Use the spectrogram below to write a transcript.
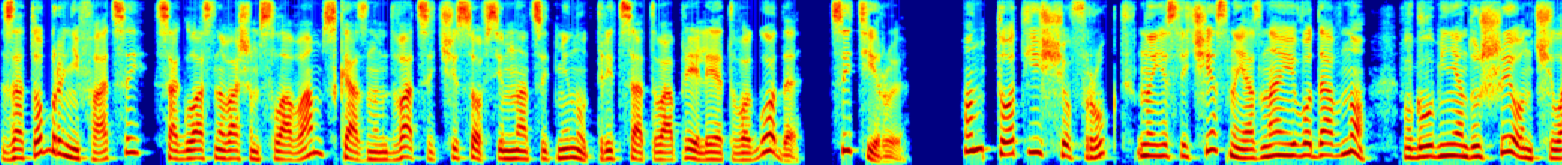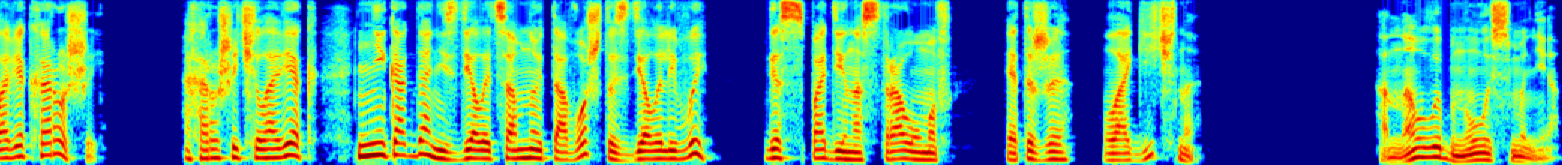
«Зато бронифаций, согласно вашим словам, сказанным 20 часов 17 минут 30 апреля этого года, цитирую, «Он тот еще фрукт, но, если честно, я знаю его давно. В глубине души он человек хороший. А хороший человек никогда не сделает со мной того, что сделали вы, господин Остроумов. Это же Логично?» Она улыбнулась мне.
